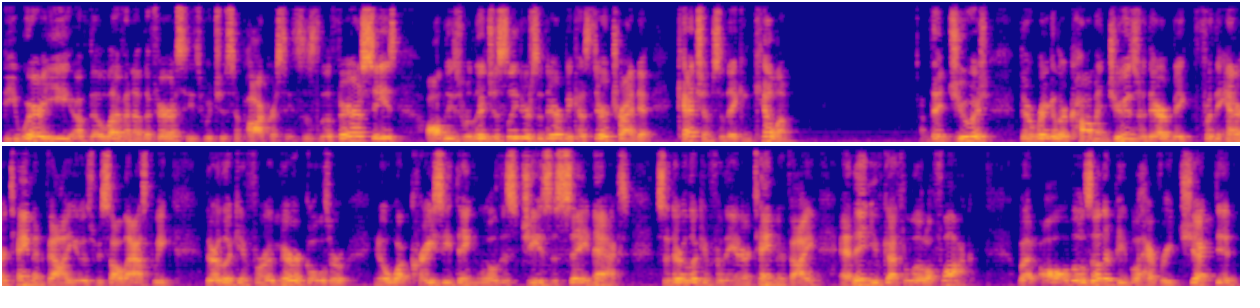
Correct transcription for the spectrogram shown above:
beware ye of the leaven of the Pharisees, which is hypocrisy. So the Pharisees, all these religious leaders are there because they're trying to catch him so they can kill him. The Jewish, the regular common Jews are there for the entertainment value, as we saw last week. They're looking for miracles or, you know, what crazy thing will this Jesus say next? So they're looking for the entertainment value. And then you've got the little flock. But all those other people have rejected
